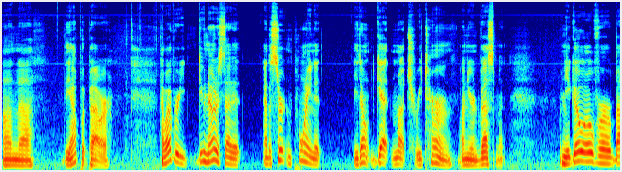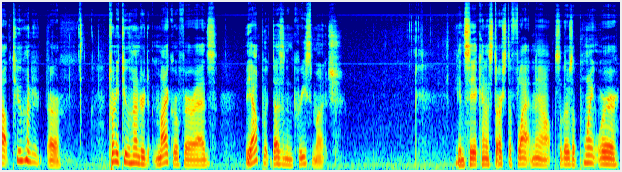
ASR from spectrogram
on uh, the output power. However, you do notice that it at a certain point it you don't get much return on your investment. When you go over about 200 or 2200 microfarads, the output doesn't increase much. You can see it kind of starts to flatten out. So there's a point where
